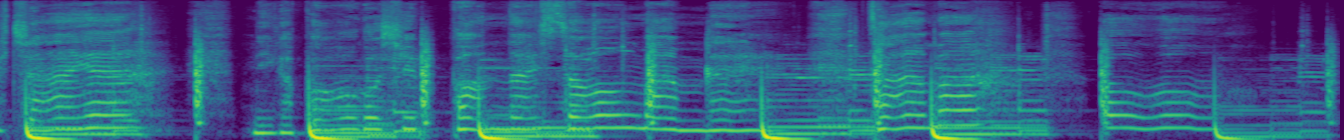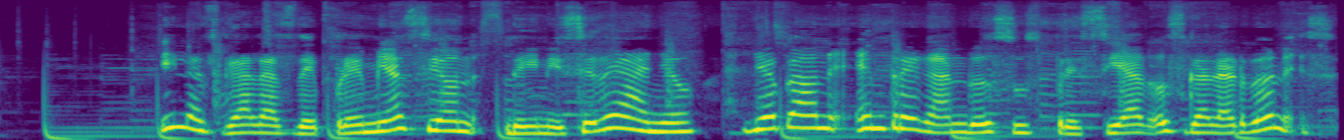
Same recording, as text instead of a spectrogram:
글자에 네가 보고 싶어 날 속맘에 담아 oh. Y las galas de premiación de inicio de año ya van entregando sus preciados galardones.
